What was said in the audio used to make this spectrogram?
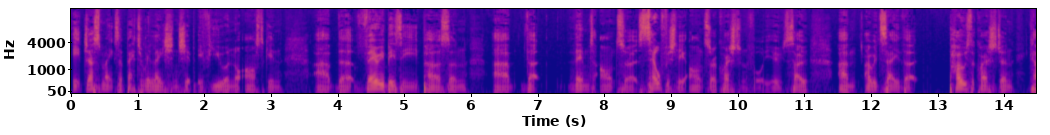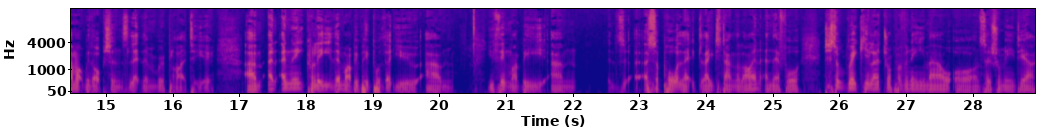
It just makes a better relationship if you are not asking uh, the very busy person uh, that them to answer selfishly answer a question for you. So um, I would say that pose the question, come up with options, let them reply to you. Um, and and equally, there might be people that you um, you think might be um, a support later down the line, and therefore just a regular drop of an email or on social media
